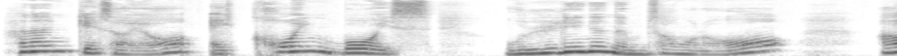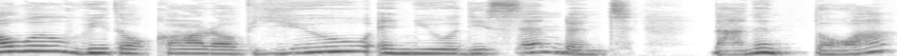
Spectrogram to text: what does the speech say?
하나님께서요, echoing voice, 울리는 음성으로 I will be the God of you and your descendant. 나는 너와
